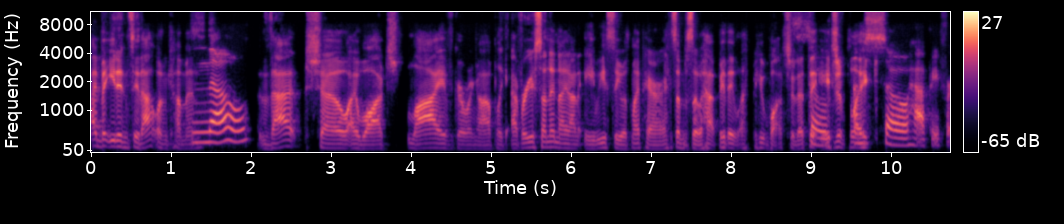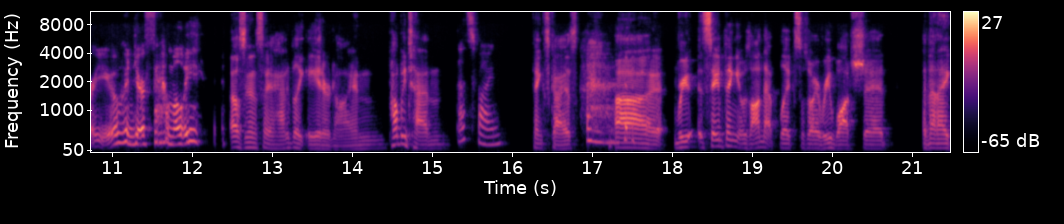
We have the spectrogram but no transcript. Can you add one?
I bet you didn't see that one coming. No. That show I watched live growing up, like every Sunday night on ABC with my parents. I'm so happy they let me watch it at the age of I'm like so happy for you and your family. I was gonna say I had to be like eight or nine, probably ten. That's fine. Thanks, guys. Uh, re- same thing. It was on Netflix, so I rewatched it, and then I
